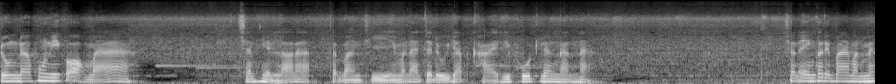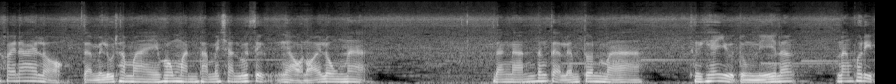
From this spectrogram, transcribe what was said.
ดวงดาวพวกนี้ก็ออกมา ฉันเห็นแล้วล่ะ แต่บางทีมันอาจจะดูหยาบคายที่พูดเรื่องนั้นน่ะ ฉันเองก็อธิบายมันไม่ค่อยได้หรอก แต่ไม่รู้ทำไม พวกมันทำให้ฉันรู้สึกเหงาน้อยลงน่ะ ดังนั้นตั้งแต่เริ่มต้นมา เธอแค่อยู่ตรงนี้แล้วนั่งผลิต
